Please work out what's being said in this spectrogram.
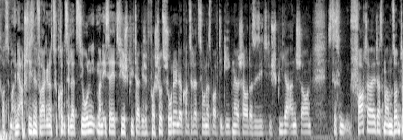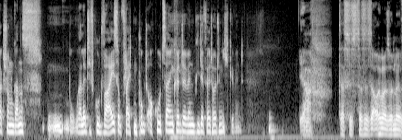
Trotzdem eine abschließende Frage noch zur Konstellation. Man ist ja jetzt vier Spieltage vor Schluss schon in der Konstellation, dass man auf die Gegner schaut, dass sie sich die Spiele anschauen. Ist das ein Vorteil, dass man am Sonntag schon ganz mm, relativ gut weiß, ob vielleicht ein Punkt auch gut sein könnte, wenn Bielefeld heute nicht gewinnt? Ja, das ist, das ist auch immer so eine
